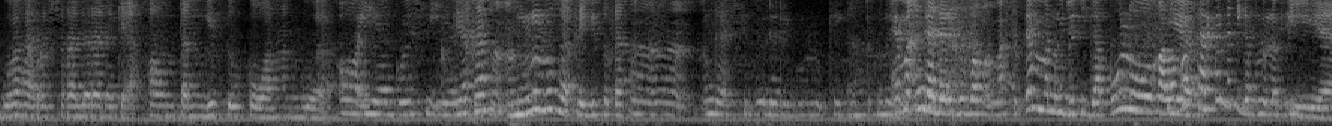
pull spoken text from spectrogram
gue harus rada-rada kayak akuntan gitu keuangan gue oh iya gue sih iya sih. kan? Heeh. dulu lo nggak kayak gitu kan? Eh, enggak sih gue dari dulu kayak Ah, gitu. emang enggak dari dulu bang. Maksudnya menuju 30 kalau gue Iya. sekarang kan udah 30 lebih. Iya.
